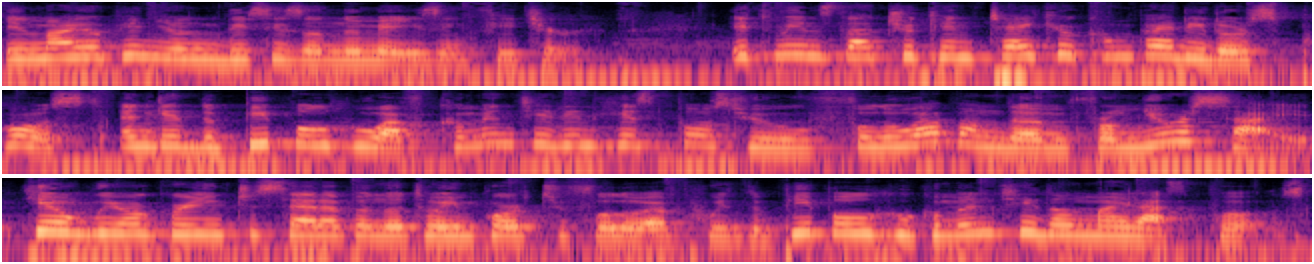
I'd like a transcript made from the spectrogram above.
In my opinion, this is an amazing feature. It means that you can take your competitor's post and get the people who have commented in his post to follow up on them from your side. Here we are going to set up an auto import to follow up with the people who commented on my last post.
